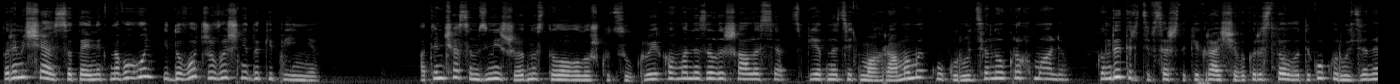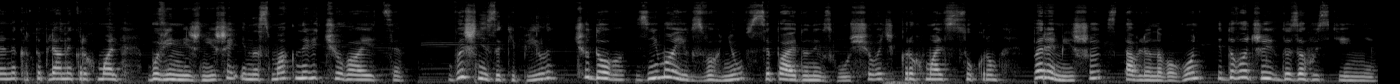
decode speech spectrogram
Переміщаю сотейник на вогонь і доводжу вишні до кипіння. А тим часом змішую 1 столову ложку цукру, яка в мене залишалася, з 15 грамами кукурудзяного крохмалю. В кондитерці все ж таки краще використовувати кукурудзяний, а не картопляний крохмаль, бо він ніжніший і на смак не відчувається. Вишні закипіли, чудово, знімаю їх з вогню, всипаю до них згущувач, крохмаль з цукром, перемішую, ставлю на вогонь і доводжу їх до загустіння.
